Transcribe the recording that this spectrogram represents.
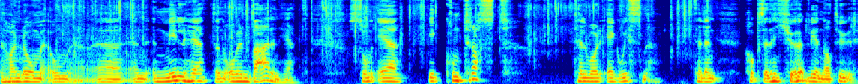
Det handler om, om eh, en, en mildhet, en overbærenhet, som er i kontrast til vår egoisme, til den, jeg, den kjødelige natur.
